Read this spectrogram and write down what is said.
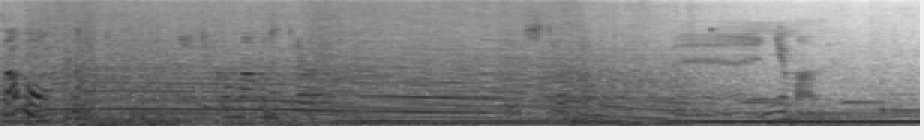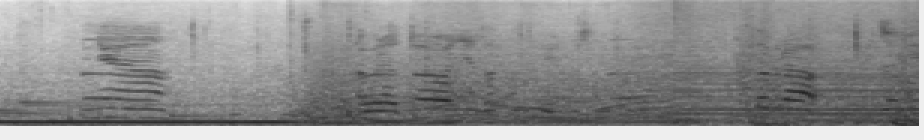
samochód. Tylko mamy strefę? Yy, nie mamy. Nie. Dobra, to nie zatankujemy samochodu. Dobra, widzowie,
